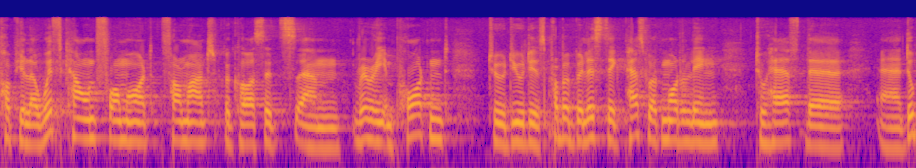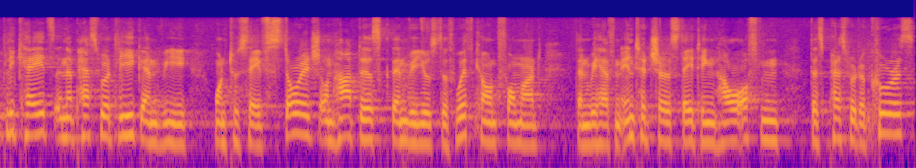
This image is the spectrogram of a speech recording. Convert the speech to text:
popular with count format, format because it's um, very important to do this probabilistic password modeling to have the uh, duplicates in a password leak and we want to save storage on hard disk, then we use this with count format. Then we have an integer stating how often this password occurs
